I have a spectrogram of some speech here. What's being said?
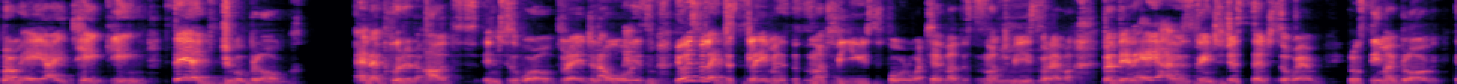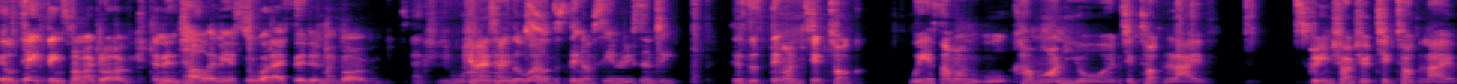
from AI taking? Say I do a blog and I put it out into the world, right? And I will always mm-hmm. you always put like disclaimers. This is not to be used for whatever. This is not to be used mm-hmm. for whatever. But then AI is going to just search the web. It'll see my blog. It'll take things from my blog and then tell Anesu what I said in my blog. Actually, wild. Can I tell you the wildest thing I've seen recently? There's this thing on TikTok where someone will come on your TikTok live, screenshot your TikTok live,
